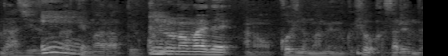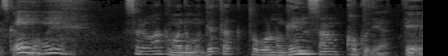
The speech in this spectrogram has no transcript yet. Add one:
ブラジル、ええ。ガテマラっていう国の名前で、あのコーヒーの豆をよく評価されるんですけえども、えそれはあくまでも出たところの原産国であって、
